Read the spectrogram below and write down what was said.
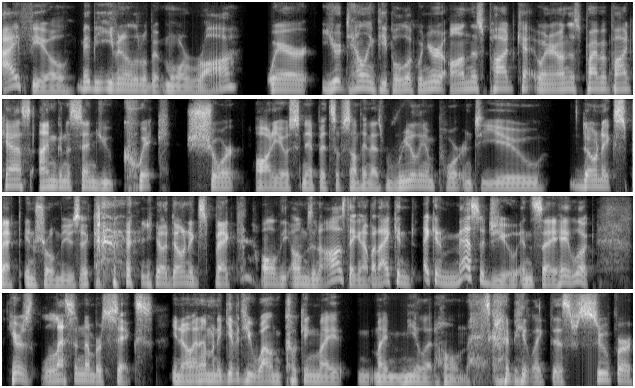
I feel, maybe even a little bit more raw where you're telling people, look, when you're on this podcast, when you're on this private podcast, I'm going to send you quick, short audio snippets of something that's really important to you don't expect intro music. You know don't expect all the ums and ahs taken out but i can i can message you and say hey look here's lesson number six you know and i'm going to give it to you while i'm cooking my my meal at home. It's going to be like this super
